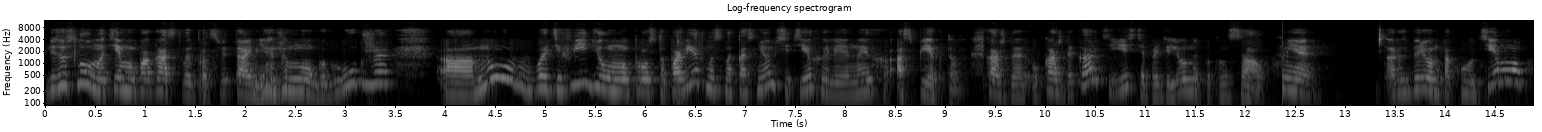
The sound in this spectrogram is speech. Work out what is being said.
Безусловно, тема богатства и процветания намного глубже. А, ну, в этих видео мы просто поверхностно коснемся тех или иных аспектов. Каждая, у каждой карты есть определенный потенциал. Разберем такую тему,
